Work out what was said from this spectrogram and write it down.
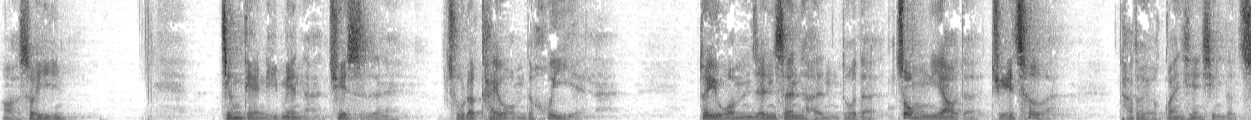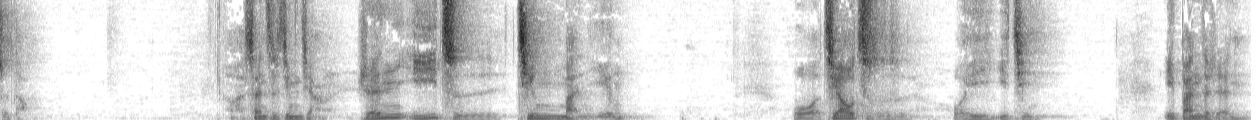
哦，所以经典里面呢，确实呢，除了开我们的慧眼呢，对我们人生很多的重要的决策啊，它都有关键性的指导。《三字经》讲：“人以子经满盈，我教子。”为一金，一般的人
